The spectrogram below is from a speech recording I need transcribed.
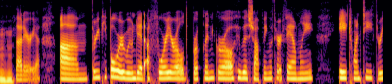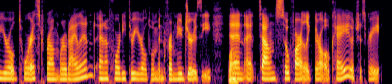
Mm-hmm. that area. Um, three people were wounded: a four-year-old Brooklyn girl who was shopping with her family, a 23-year-old tourist from Rhode Island, and a 43-year-old woman from New Jersey. Wow. And it sounds so far like they're all okay, which is great.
